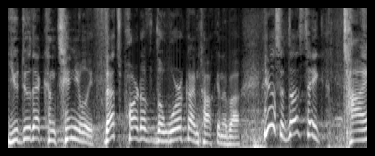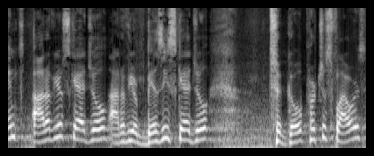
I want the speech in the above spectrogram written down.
you do that continually. That's part of the work I'm talking about. Yes, it does take time out of your schedule, out of your busy schedule to go purchase flowers.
